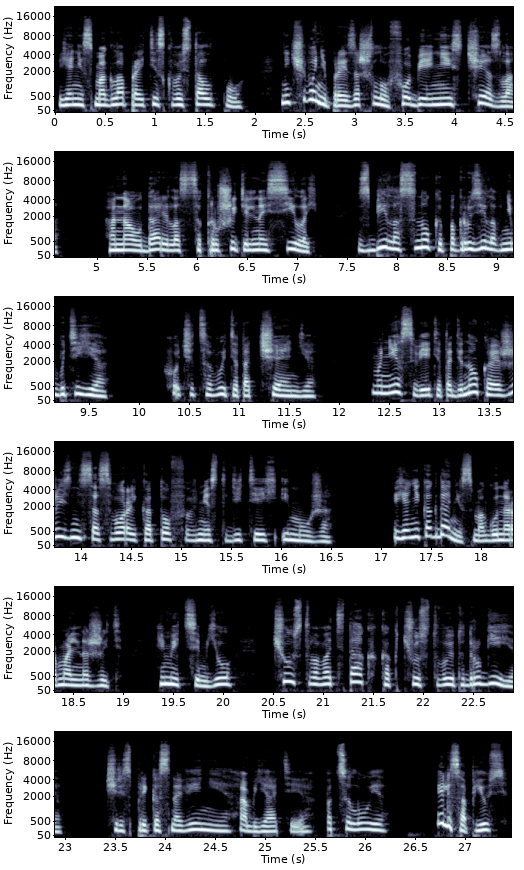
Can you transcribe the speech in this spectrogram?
Я не смогла пройти сквозь толпу. Ничего не произошло, фобия не исчезла. Она ударила с сокрушительной силой, сбила с ног и погрузила в небытие. Хочется выйти от отчаяния. Мне светит одинокая жизнь со сворой котов вместо детей и мужа. Я никогда не смогу нормально жить, иметь семью, чувствовать так, как чувствуют другие, Через прикосновение, объятия, поцелуи. Или сопьюсь.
